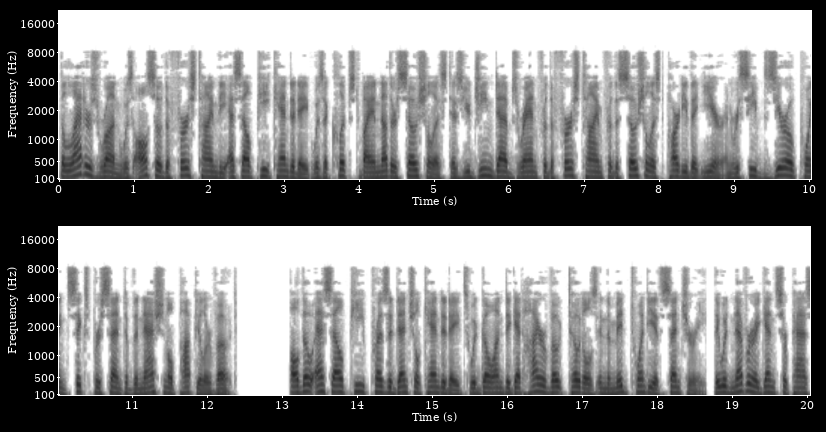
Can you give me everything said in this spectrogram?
The latter's run was also the first time the SLP candidate was eclipsed by another socialist as Eugene Debs ran for the first time for the Socialist Party that year and received 0.6% of the national popular vote. Although SLP presidential candidates would go on to get higher vote totals in the mid-20th century, they would never again surpass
